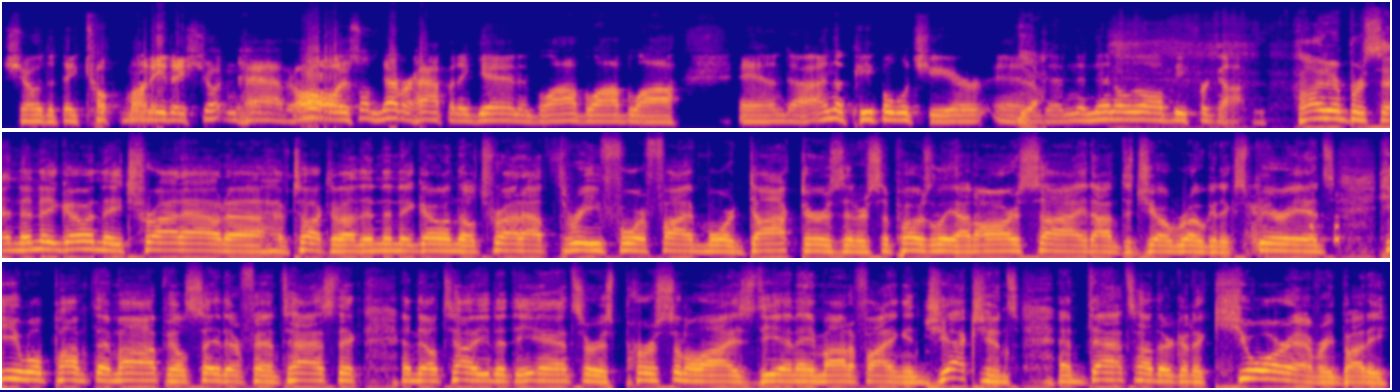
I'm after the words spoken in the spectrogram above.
show that they took money they shouldn't have. And, oh, this will never happen again, and blah blah blah. And uh, and the people will cheer, and, yeah. and, and then it'll all be forgotten. Hundred percent. Then they go and they trot out. Uh, I've talked about. It, and then they go and they'll trot out three, four, five more doctors that are supposedly on our side onto Joe Rogan Experience. he will pump them up. He'll say they're fantastic, and they'll tell you that the answer is personalized DNA modifying injections, and that's how they're going to cure everybody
